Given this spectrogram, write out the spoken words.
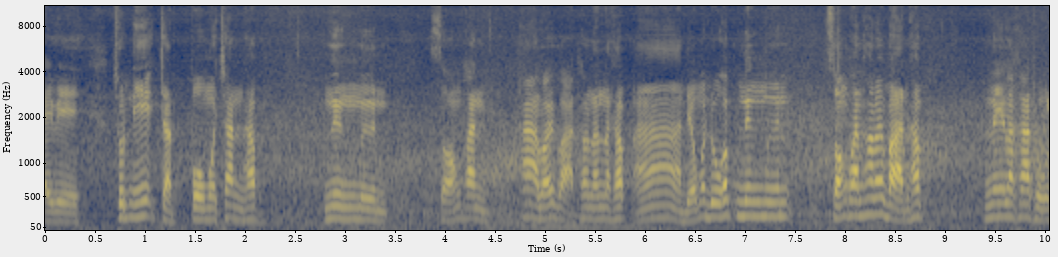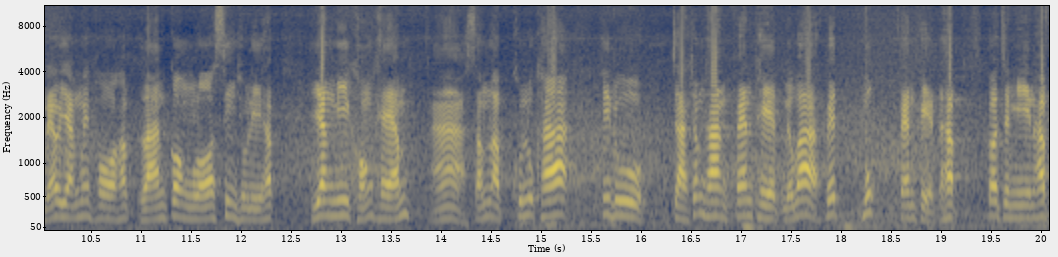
YW ชุดนี้จัดโปรโมชั่นครับ 12,500 บาทเท่านั้นนะครับอ่าเดี๋ยวมาดูครับ 12,500 บาทครับ ในราคาถูกแล้วยังไม่พอครับ ร้านกล้องล้อซิ่งชลบุรีครับ ยังมีของแถมอ่าสำหรับคุณลูกค้าที่ดูจากช่องทางแฟนเพจหรือว่า Facebook แฟนเพจนะครับ ก็จะมีนะครับ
